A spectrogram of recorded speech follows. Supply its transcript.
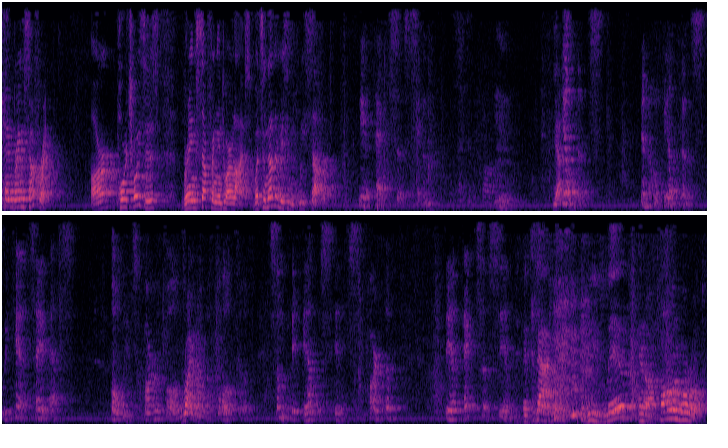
can bring suffering. Our poor choices bring suffering into our lives. What's another reason we suffer? The effects of sin. Yes. Illness. You know, illness. We can't say that's always our fault Right. or the fault of somebody else. It's part of the effects of sin. Exactly. We live in a fallen world.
